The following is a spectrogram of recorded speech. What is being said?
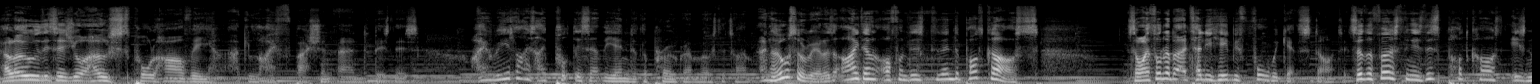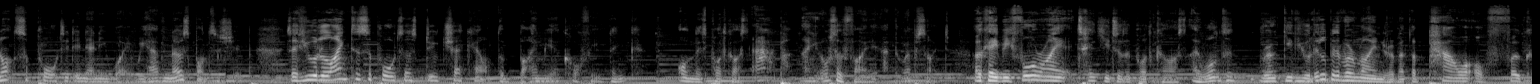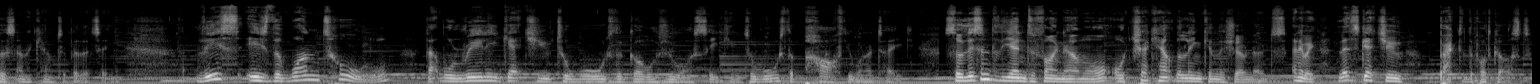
Hello, this is your host, Paul Harvey at Life, Passion and Business. I realise I put this at the end of the programme most of the time, and I also realise I don't often listen to the end of podcasts. So I thought about to tell you here before we get started. So the first thing is this podcast is not supported in any way. We have no sponsorship. So if you would like to support us, do check out the Buy Me a Coffee link on this podcast app, and you'll also find it at the website. Okay, before I take you to the podcast, I want to give you a little bit of a reminder about the power of focus and accountability. This is the one tool that will really get you towards the goals you are seeking, towards the path you want to take. So listen to the end to find out more, or check out the link in the show notes. Anyway, let's get you back to the podcast.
